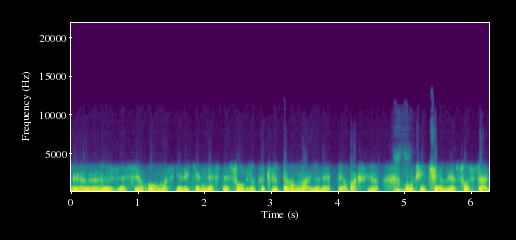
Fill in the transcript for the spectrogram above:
Ee, öznesi olması gereken nesnesi oluyor. Kötülükler onları yönetmeye başlıyor. Onun için çevre, sosyal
